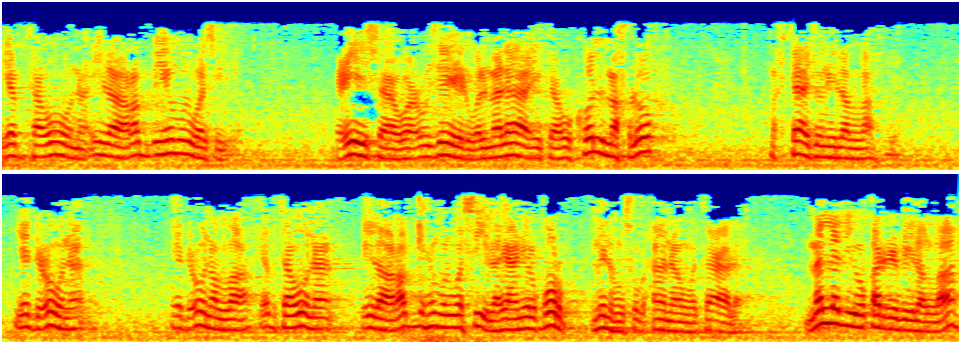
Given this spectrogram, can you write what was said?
يبتغون إلى ربهم الوسيلة. عيسى وعزير والملائكة وكل مخلوق محتاج إلى الله. يدعون يدعون الله يبتغون إلى ربهم الوسيلة يعني القرب منه سبحانه وتعالى. ما الذي يقرب إلى الله؟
